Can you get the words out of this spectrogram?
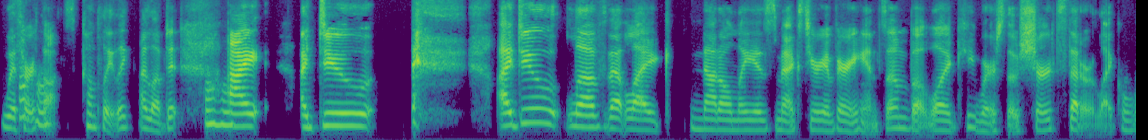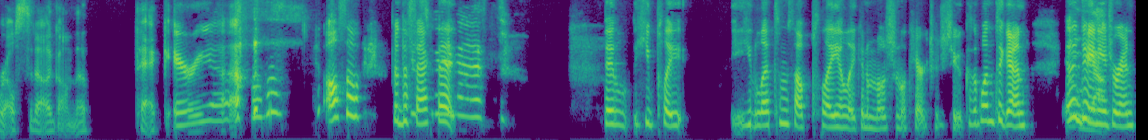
with her thoughts completely. I loved it. I I do I do love that like not only is Max Thieriot very handsome, but like he wears those shirts that are like real snug on the peck area. Mhm. Also, for the It's fact that nice. they he play he lets himself play like an emotional character too. Because once again, in Oh, the day and age we're in,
